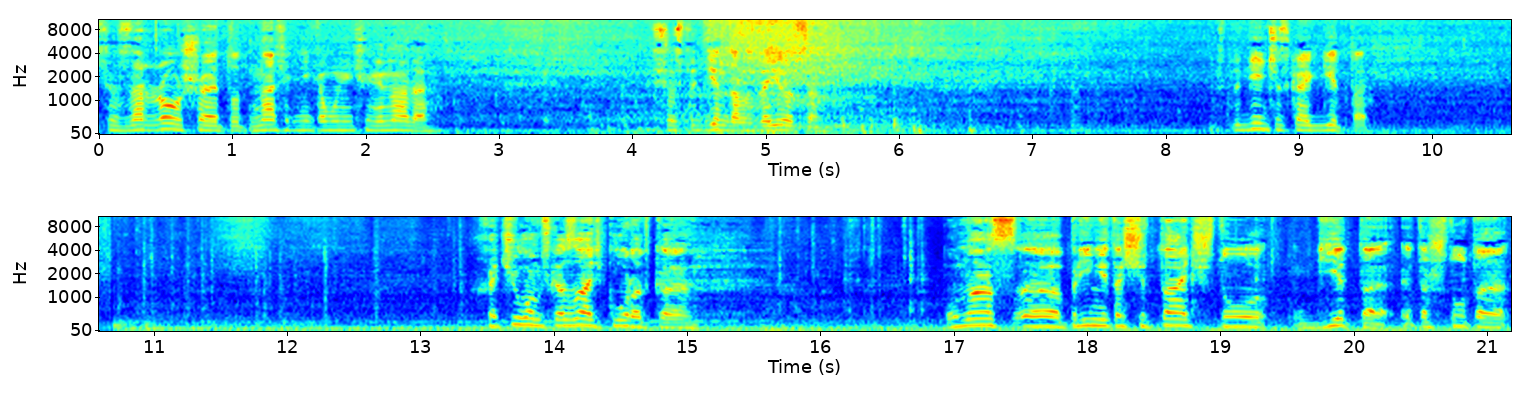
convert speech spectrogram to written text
Все заросшее тут, нафиг никому ничего не надо. Все студентам сдается. Студенческое гетто. Хочу вам сказать коротко. У нас э, принято считать, что гетто это что-то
